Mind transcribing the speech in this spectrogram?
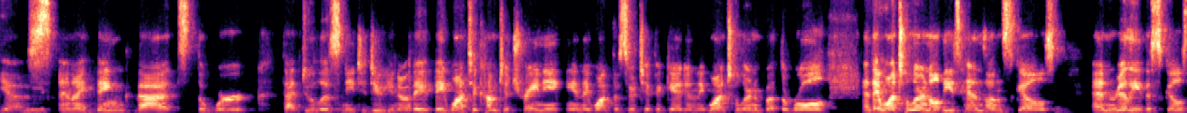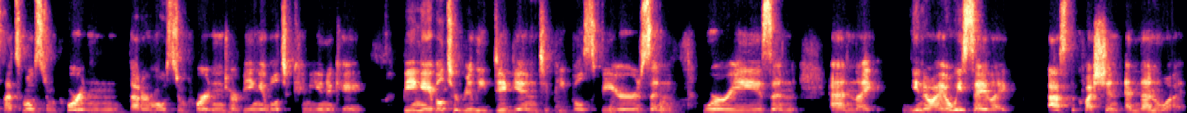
Yes. And I think that's the work that doulas need to do. You know, they, they want to come to training and they want the certificate and they want to learn about the role and they want to learn all these hands-on skills. And really the skills that's most important, that are most important are being able to communicate, being able to really dig into people's fears and worries and, and like, you know, I always say like, ask the question and then what?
